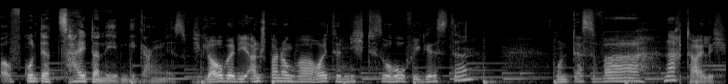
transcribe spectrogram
aufgrund der Zeit daneben gegangen ist. Ich glaube, die Anspannung war heute nicht so hoch wie gestern. Und das war nachteilig.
